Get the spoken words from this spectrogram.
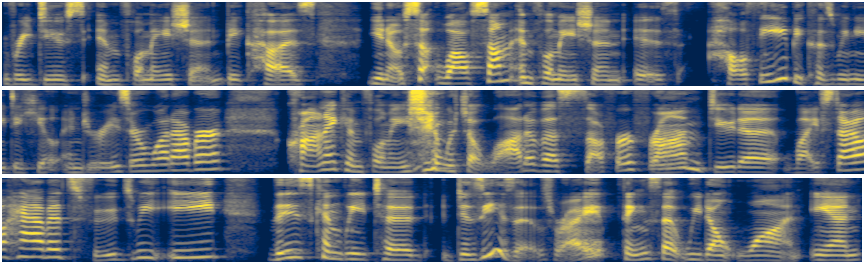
reduce inflammation because, you know, so, while some inflammation is healthy because we need to heal injuries or whatever. Chronic inflammation, which a lot of us suffer from due to lifestyle habits, foods we eat, these can lead to diseases, right? Things that we don't want. And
